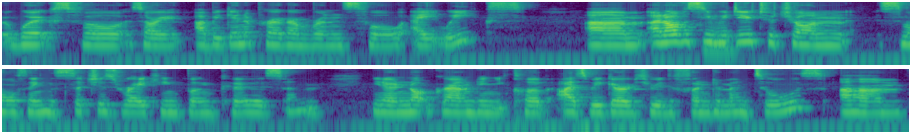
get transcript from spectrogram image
works for sorry, our beginner program runs for eight weeks, um, and obviously mm. we do touch on small things such as raking bunkers and you know not grounding your club as we go through the fundamentals. Um,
